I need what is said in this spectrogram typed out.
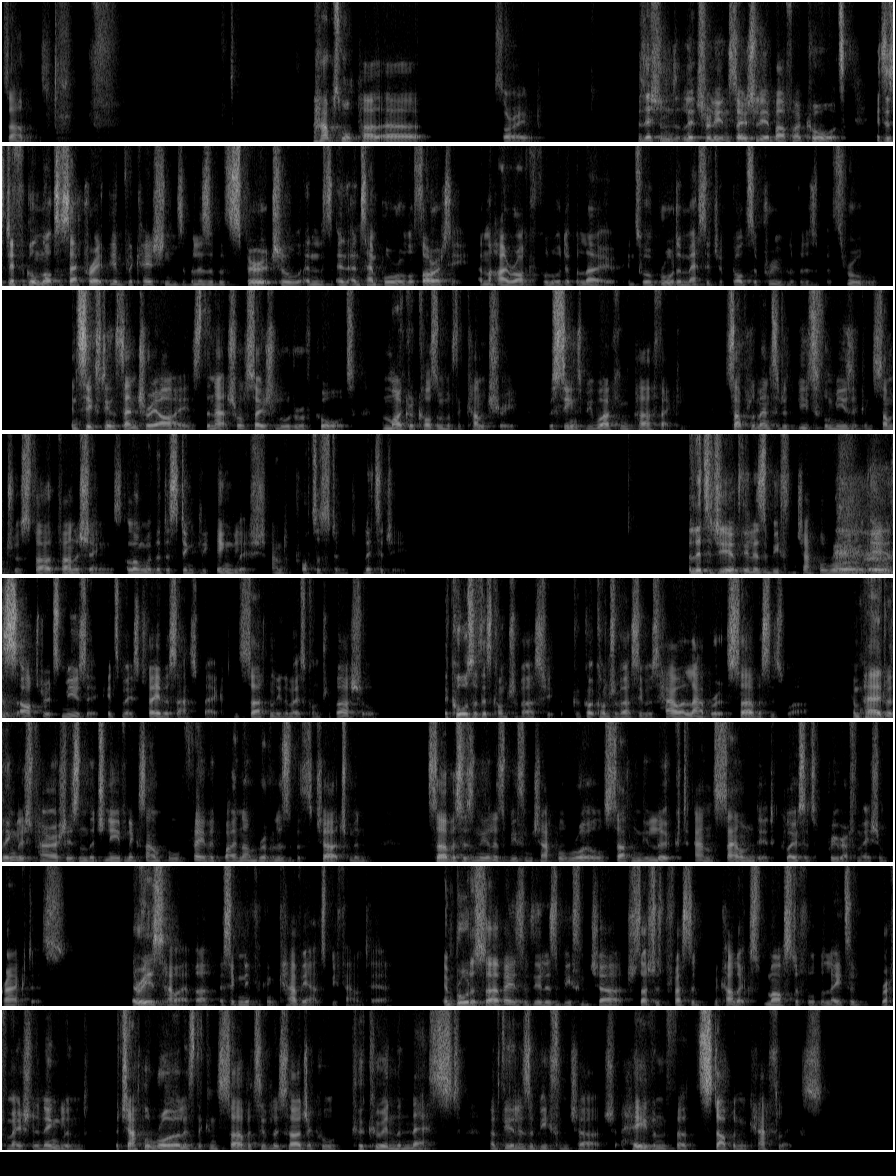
sermons. Perhaps more, per, uh, sorry, positioned literally and socially above her court, it is difficult not to separate the implications of Elizabeth's spiritual and, and, and, temporal authority and the hierarchical order below into a broader message of God's approval of Elizabeth's rule. In 16th century eyes, the natural social order of court, a microcosm of the country, was seen to be working perfectly, supplemented with beautiful music and sumptuous furnishings, along with a distinctly English and Protestant liturgy. The liturgy of the Elizabethan Chapel Royal is, after its music, its most famous aspect, and certainly the most controversial. The cause of this controversy, controversy was how elaborate services were. Compared with English parishes and the Genevan example favoured by a number of Elizabeth's churchmen, services in the Elizabethan Chapel Royal certainly looked and sounded closer to pre Reformation practice. There is, however, a significant caveat to be found here. In broader surveys of the Elizabethan Church, such as Professor MacCulloch's Masterful, the Later Reformation in England, the Chapel Royal is the conservative liturgical cuckoo in the nest of the Elizabethan Church, a haven for stubborn Catholics.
